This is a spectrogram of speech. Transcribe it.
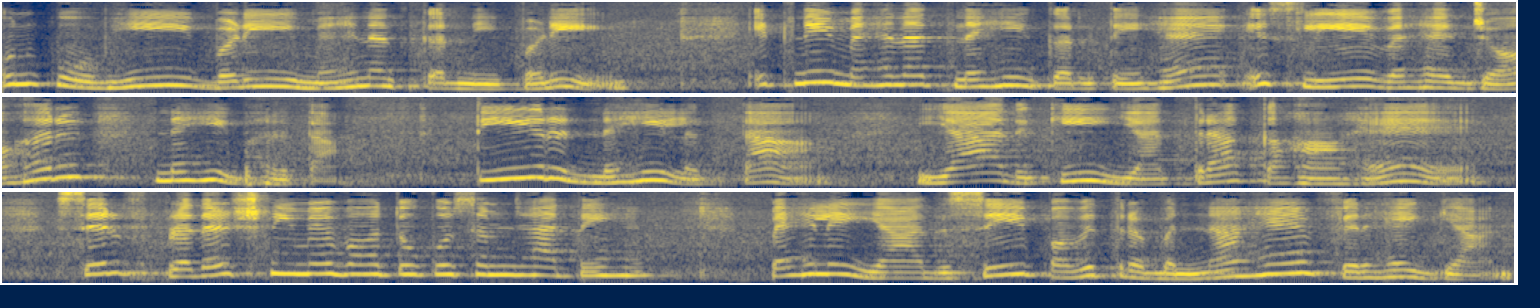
उनको भी बड़ी मेहनत करनी पड़ी। इतनी मेहनत नहीं करते हैं, इसलिए वह जौहर नहीं भरता, तीर नहीं लगता। याद की यात्रा कहाँ है? सिर्फ़ प्रदर्शनी में बहुतों को समझाते हैं। पहले याद से पवित्र बनना है, फिर है ज्ञान।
